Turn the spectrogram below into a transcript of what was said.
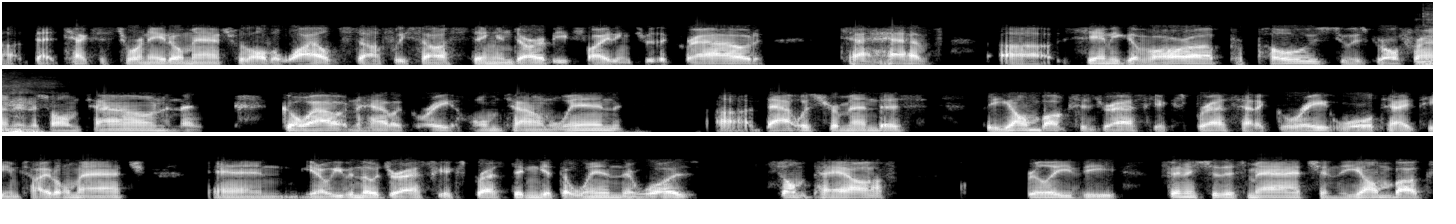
uh, that Texas Tornado match with all the wild stuff, we saw Sting and Darby fighting through the crowd. To have uh, Sammy Guevara propose to his girlfriend in his hometown and then go out and have a great hometown win. Uh, that was tremendous. The Young Bucks and Jurassic Express had a great World Tag Team title match. And, you know, even though Jurassic Express didn't get the win, there was some payoff. Really, the finish of this match and the Young Bucks'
